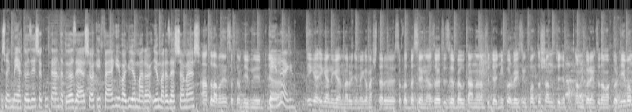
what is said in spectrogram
És még mérkőzések után, tehát ő az első, aki felhív, vagy jön már, jön már az SMS? Általában én szoktam hívni. Ugye, Tényleg? Igen, igen, igen, mert ugye még a mester szokott beszélni az öltözőbe, utána nem tudja, hogy mikor végzünk pontosan, úgyhogy amikor én tudom, akkor hívom.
